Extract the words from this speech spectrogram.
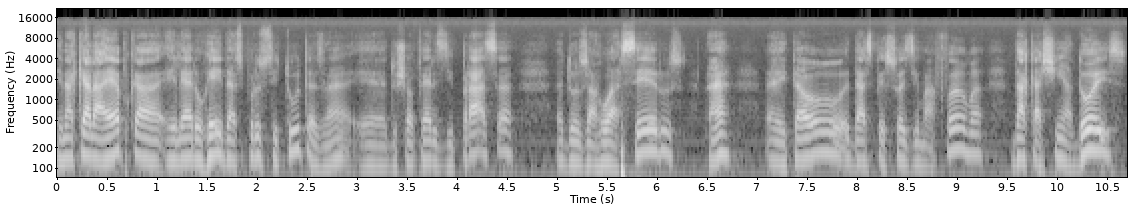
E naquela época ele era o rei das prostitutas, né? É, dos choferes de praça, dos arruaceiros, né? É, então, das pessoas de má fama, da caixinha 2.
